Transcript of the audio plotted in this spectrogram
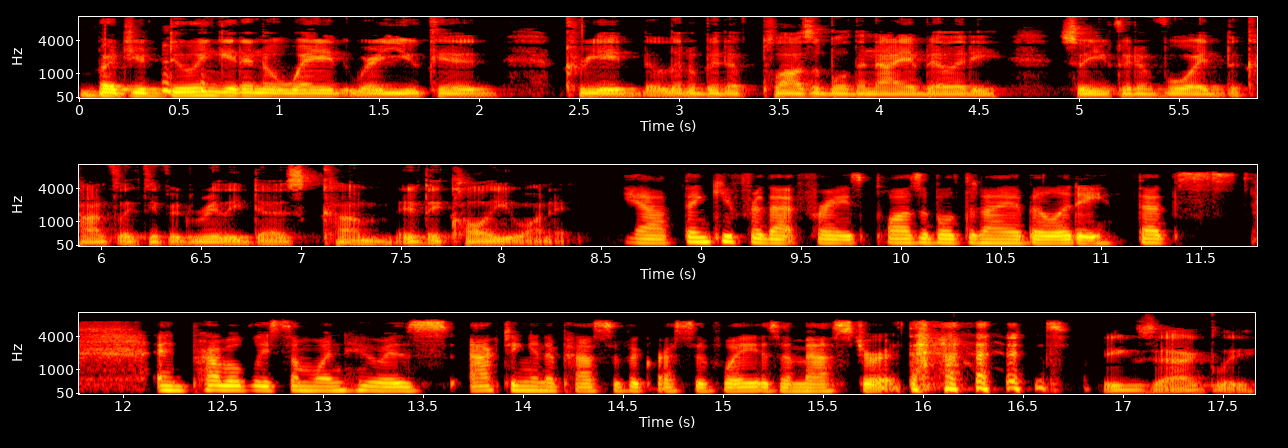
but you're doing it in a way where you could create a little bit of plausible deniability, so you could avoid the conflict if it really does come if they call you on it. Yeah, thank you for that phrase, plausible deniability. That's, and probably someone who is acting in a passive aggressive way is a master at that. exactly.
